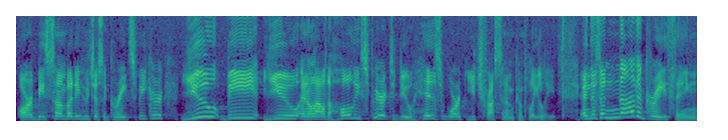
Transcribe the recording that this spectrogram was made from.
or be somebody who's just a great speaker. You be you and allow the Holy Spirit to do His work. You trust in Him completely. And there's another great thing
